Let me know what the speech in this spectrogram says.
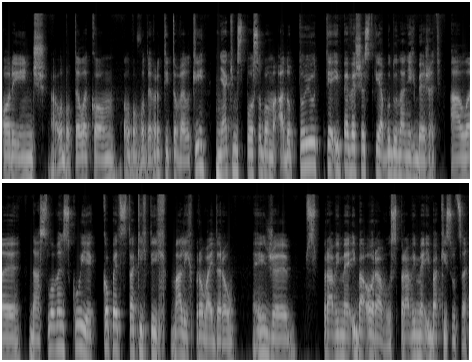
Orange alebo Telekom alebo whatever, títo veľkí, nejakým spôsobom adoptujú tie IPv6 a budú na nich bežať. Ale na Slovensku je kopec takých tých malých providerov, hej, že spravíme iba Oravu, spravíme iba Kisuce.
